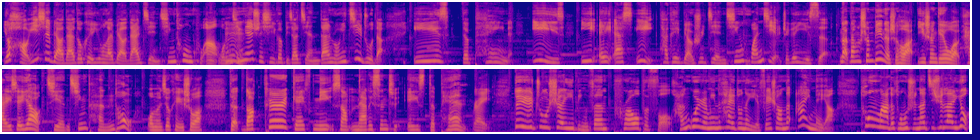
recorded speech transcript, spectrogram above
有好一些表达都可以用来表达减轻痛苦啊。我们今天学习一个比较简单、容易记住的，ease the pain。ease e a s e，它可以表示减轻、缓解这个意思。那当生病的时候啊，医生给我开一些药减轻疼痛，我们就可以说 The doctor gave me some medicine to ease the pain. Right？对于注射异丙酚 propofol，韩国人民的态度呢也非常的暧昧啊，痛骂的同时呢继续滥用，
